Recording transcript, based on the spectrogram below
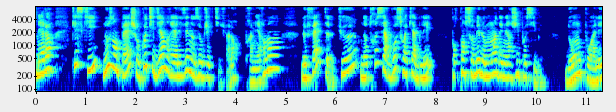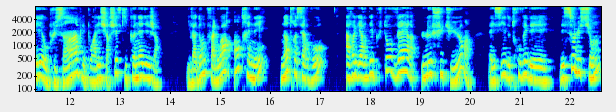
Mais alors, qu'est-ce qui nous empêche au quotidien de réaliser nos objectifs? Alors, premièrement, le fait que notre cerveau soit câblé pour consommer le moins d'énergie possible. Donc pour aller au plus simple et pour aller chercher ce qu'il connaît déjà. Il va donc falloir entraîner notre cerveau à regarder plutôt vers le futur, à essayer de trouver des, solutions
